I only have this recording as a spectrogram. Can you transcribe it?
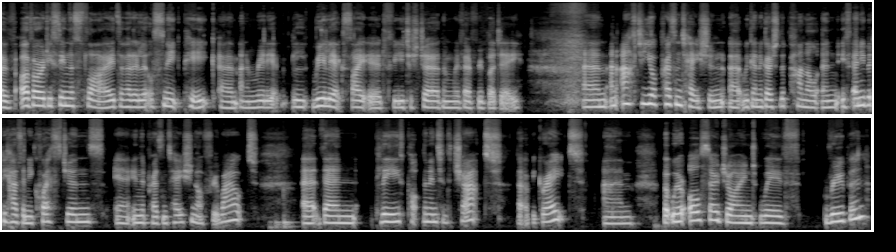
I've, I've already seen the slides. I've had a little sneak peek, um, and I'm really, really excited for you to share them with everybody. Um, and after your presentation, uh, we're going to go to the panel. And if anybody has any questions uh, in the presentation or throughout, uh, then please pop them into the chat. That would be great. Um, but we're also joined with Ruben.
